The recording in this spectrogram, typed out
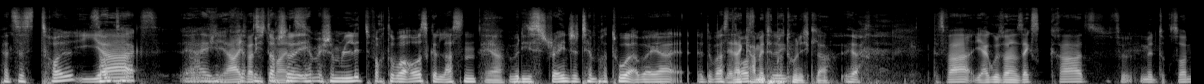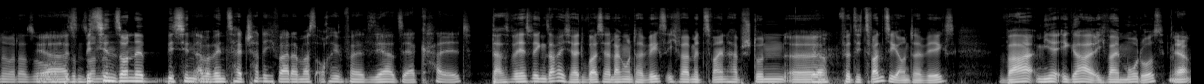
Fandest du es toll? Ja, Sonntags? Ja, Ja, ich, ja, ich ich habe mich doch schon, ich habe mich schon Mittwoch darüber ausgelassen, Ja. über die strange Temperatur, aber ja, du warst Ja, da kam mit Temperatur nicht klar. Ja, Das war, ja gut, es waren 6 Grad für, mit Sonne oder so. ja so ein bisschen Sonne, bisschen, Ja. aber wenn es halt schattig war, dann war es auch auf jeden Fall sehr, sehr kalt. Das, deswegen sage ich ja, du warst ja lange unterwegs. Ich war mit zweieinhalb Stunden äh, Ja. 40-20er unterwegs. War mir egal, ich war im Modus. Ja.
